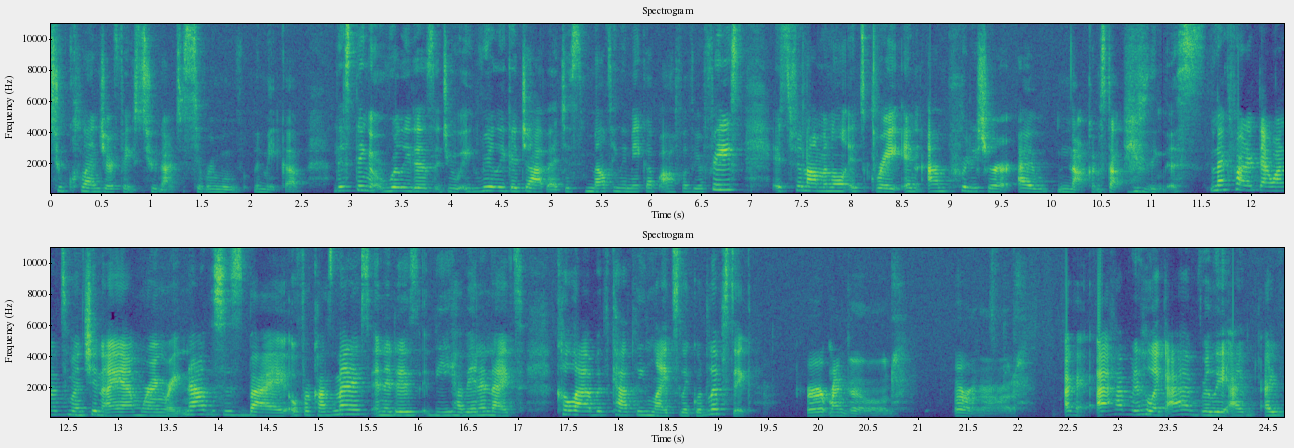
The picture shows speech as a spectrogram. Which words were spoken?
to cleanse your face too, not just to remove the makeup. This thing really does do a really good job at just melting the makeup off of your face. It's phenomenal. It's great. And I'm pretty sure I'm not going to stop using this. The next product I wanted to mention I am wearing right now. This is by Ofra Cosmetics and it is the Havana Nights collab with Kathleen Lights liquid lipstick. Oh my god. Oh my god. Okay, I have like I have really I, I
